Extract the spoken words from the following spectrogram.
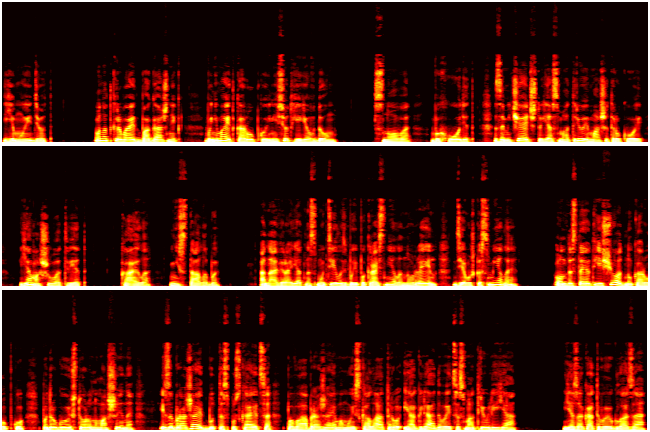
ему идет. Он открывает багажник, вынимает коробку и несет ее в дом. Снова выходит, замечает, что я смотрю и машет рукой. Я машу в ответ. Кайла не стала бы. Она, вероятно, смутилась бы и покраснела, но Рейн – девушка смелая. Он достает еще одну коробку по другую сторону машины, изображает, будто спускается по воображаемому эскалатору и оглядывается, смотрю ли я. Я закатываю глаза,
